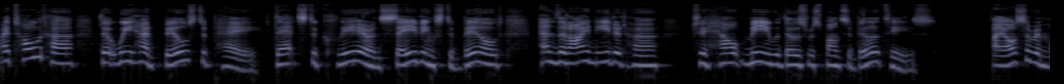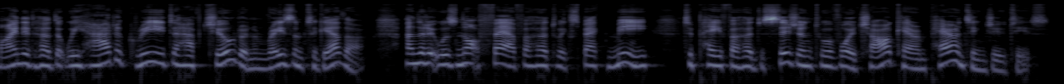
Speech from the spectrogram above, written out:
I told her that we had bills to pay, debts to clear, and savings to build, and that I needed her to help me with those responsibilities. I also reminded her that we had agreed to have children and raise them together, and that it was not fair for her to expect me to pay for her decision to avoid childcare and parenting duties.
